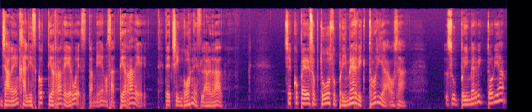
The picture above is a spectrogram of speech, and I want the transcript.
Ya ven, Jalisco, tierra de héroes también, o sea, tierra de, de chingones, la verdad. Checo Pérez obtuvo su primer victoria, o sea, su primer victoria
